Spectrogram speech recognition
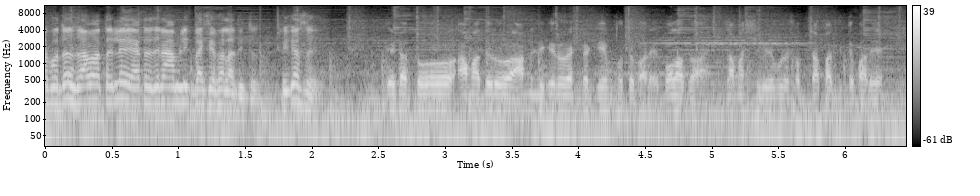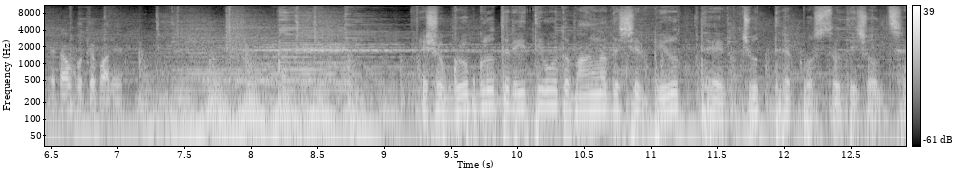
আপনাদের জামাত হলে এতদিন আমলিক বাইসে ফেলা দিত ঠিক আছে? এটা তো আমাদেরও লীগেরও একটা গেম হতে পারে বলা যায়। জামা শিবিরের উপরে সব চাপা দিতে পারে এটাও হতে পারে। এসব গ্রুপগুলোতে রীতিমতো বাংলাদেশের বিরুদ্ধে যুদ্ধের প্রস্তুতি চলছে।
